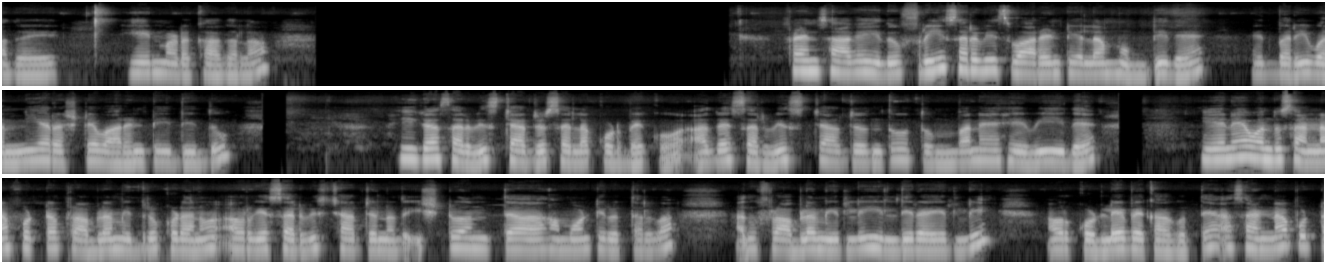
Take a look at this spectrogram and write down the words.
ಆದರೆ ಏನು ಮಾಡೋಕ್ಕಾಗಲ್ಲ. ಫ್ರೆಂಡ್ಸ್ ಹಾಗೆ ಇದು ಫ್ರೀ ಸರ್ವಿಸ್ ವಾರಂಟಿ ಎಲ್ಲ ಮುಗ್ದಿದೆ. ಇದು ಬರೀ ಒನ್ ಇಯರ್ ಅಷ್ಟೇ ವಾರಂಟಿ ಇದ್ದಿದ್ದು. ಈಗ ಸರ್ವಿಸ್ ಚಾರ್ಜಸ್ ಎಲ್ಲ ಕೊಡಬೇಕು, ಆದರೆ ಸರ್ವಿಸ್ ಚಾರ್ಜ್ ಅಂತೂ ತುಂಬಾ ಹೆವಿ ಇದೆ. ಏನೇ ಒಂದು ಸಣ್ಣ ಪುಟ್ಟ ಪ್ರಾಬ್ಲಮ್ ಇದ್ದರೂ ಕೂಡ ಅವ್ರಿಗೆ ಸರ್ವಿಸ್ ಚಾರ್ಜ್ ಅನ್ನೋದು ಇಷ್ಟು ಅಂತ ಅಮೌಂಟ್ ಇರುತ್ತಲ್ವ? ಅದು ಪ್ರಾಬ್ಲಮ್ ಇರಲಿ, ಇಲ್ದಿರ ಇರಲಿ, ಅವ್ರು ಕೊಡಲೇಬೇಕಾಗುತ್ತೆ. ಆ ಸಣ್ಣ ಪುಟ್ಟ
